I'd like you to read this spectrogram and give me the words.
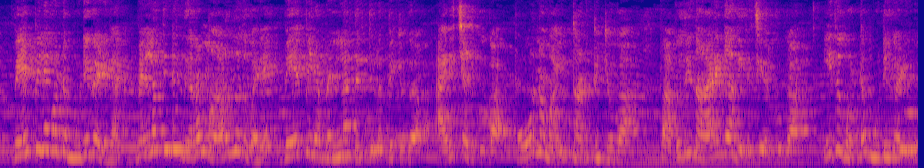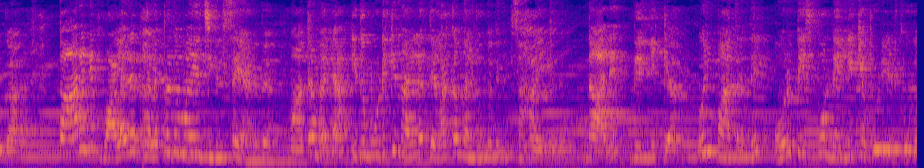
വേപ്പില കൊണ്ട് മുടി കഴുകാൻ വെള്ളത്തിന്റെ നിറം മാറുന്നത് വരെ വേപ്പില വെള്ളത്തിൽ തിളപ്പിക്കുക. അരിച്ചെടുക്കുക. പൂർണമായും തണുപ്പിക്കുക. പകുതി നാരങ്ങ നീര് ചേർക്കുക. ഇതുകൊണ്ട് മുടി കഴുകുക. താരന് വളരെ ഫലപ്രദമായ ചികിത്സയാണിത്. മാത്രമല്ല ഇത് മുടിക്ക് നല്ല തിളക്കം നൽകുന്നതിനും സഹായിക്കുന്നു. നാല് നെല്ലിക്ക. ഒരു പാത്രത്തിൽ ഒരു ടീസ്പൂൺ നെല്ലിക്ക പൊടി എടുക്കുക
